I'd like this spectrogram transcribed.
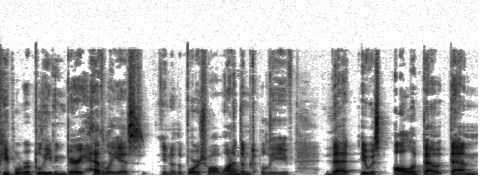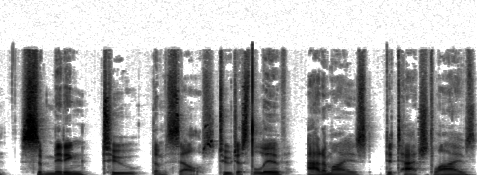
people were believing very heavily, as you know, the bourgeois wanted them to believe, that it was all about them submitting to themselves, to just live atomized, detached lives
